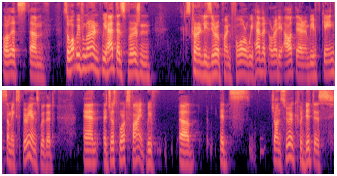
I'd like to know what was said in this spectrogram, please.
or let's, um, so what we've learned, we had this version, it's currently 0.4. We have it already out there, and we've gained some experience with it, and it just works fine. We've, uh, it's Jon Siwek who did this.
